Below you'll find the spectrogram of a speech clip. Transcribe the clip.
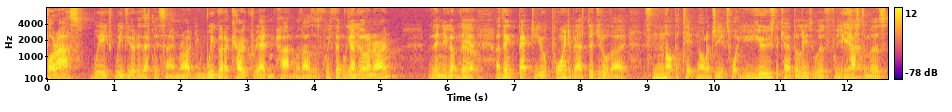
for us, we, we view it exactly the same, right? We've got to co-create and partner with others. If we think we're going to do it on our own, then you got no. there. I think back to your point about digital though, it's not the technology, it's what you use the capabilities with for your yeah. customers,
